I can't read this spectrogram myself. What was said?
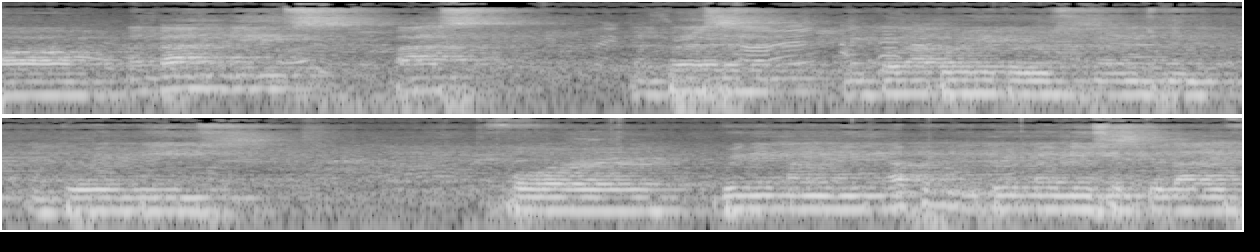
Um, bandmates, past and present, my collaborators, management, and touring teams for bringing my music helping me bring my music to life.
